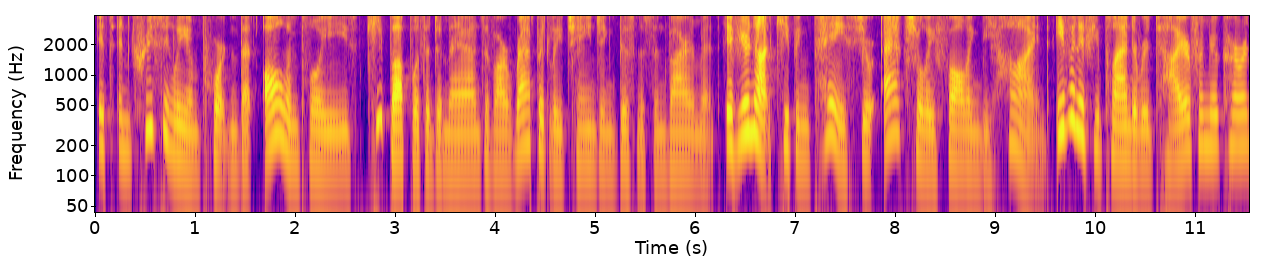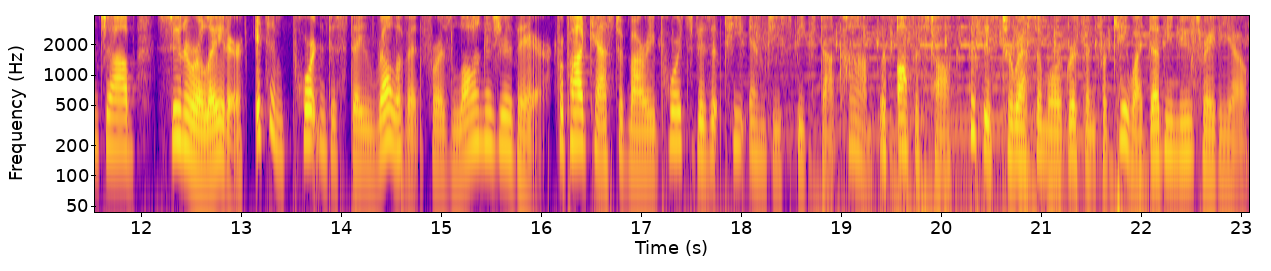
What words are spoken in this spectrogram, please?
It's increasingly important that all employees keep up with the demands of our rapidly changing business environment. If you're not keeping pace, you're actually falling behind. Even if you plan to retire from your current job sooner or later, it's important to stay relevant for as long as you're there. For podcast of my reports, visit tmgspeaks.com with Office Talk. This is Teresa Moore Griffin for KYW News Radio.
